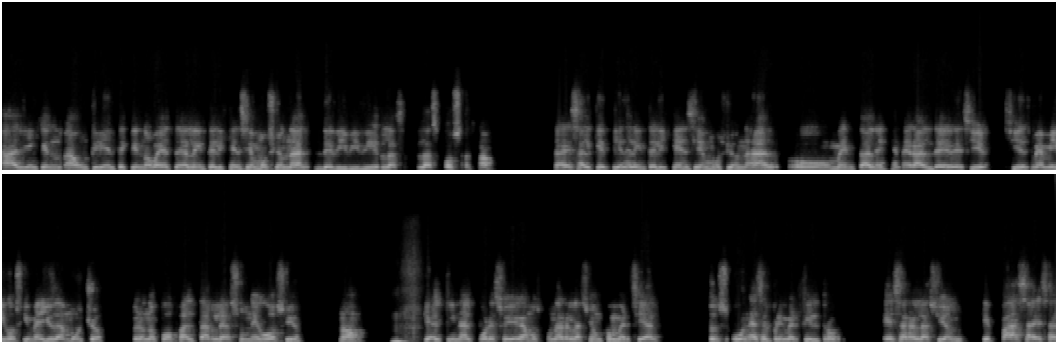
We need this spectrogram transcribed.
a alguien que, a un cliente que no vaya a tener la inteligencia emocional de dividir las, las cosas, ¿no? O sea, es al que tiene la inteligencia emocional o mental en general de decir, sí es mi amigo, sí me ayuda mucho, pero no puedo faltarle a su negocio, ¿no? Que al final por eso llegamos, con una relación comercial. Entonces, una es el primer filtro, esa relación que pasa esa,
